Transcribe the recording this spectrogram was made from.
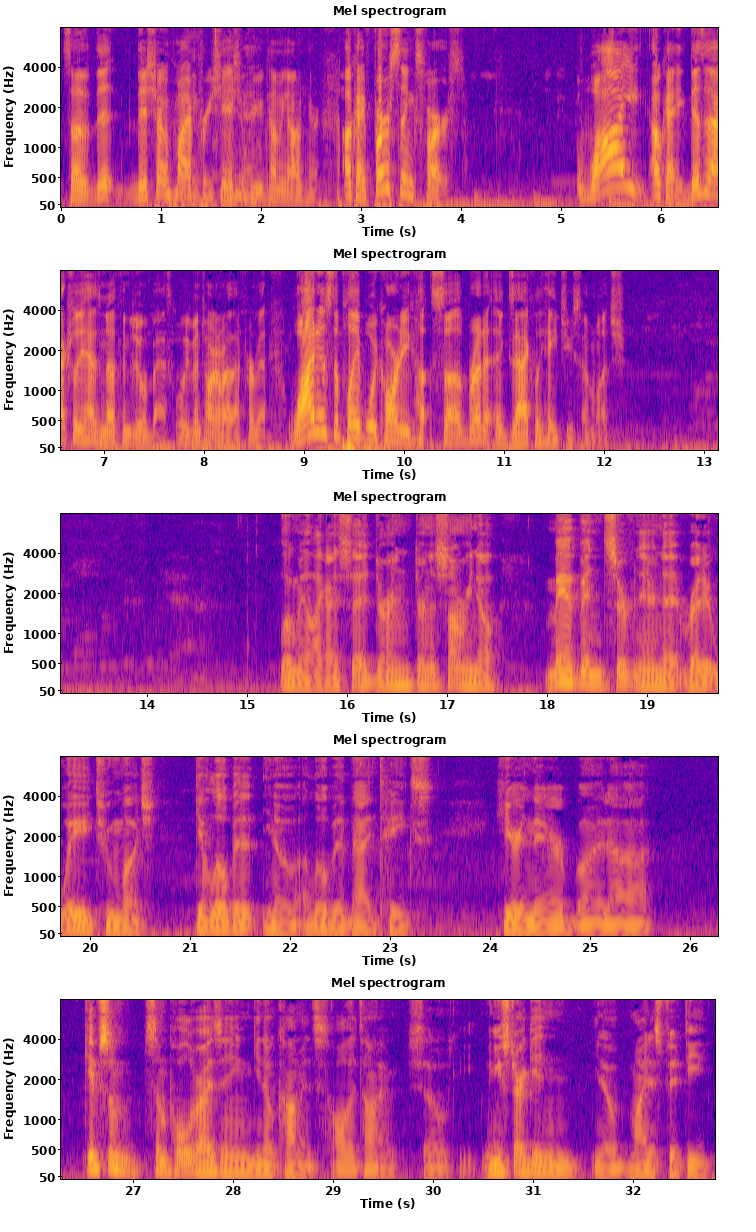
So th- this shows my appreciation for you coming on here. Okay, first things first why? Okay, this actually has nothing to do with basketball. We've been talking about that for a minute. Why does the Playboi Carti subreddit exactly hate you so much? Look, man, like I said during during the summer, you know, may have been surfing the internet, Reddit way too much, give a little bit, you know, a little bit of bad takes here and there, but uh, give some some polarizing, you know, comments all the time. So when you start getting, you know, minus fifty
